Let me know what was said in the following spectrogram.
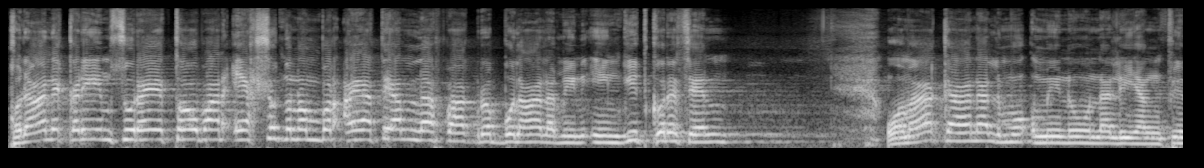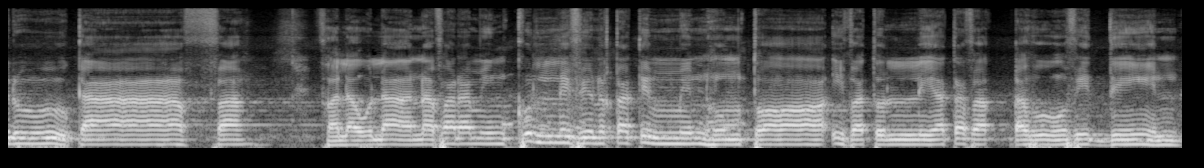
কোরআনে করিম সুরায় তোবার একশত নম্বর আয়াতে আল্লাহ পাক রব্বুল আলমিন ইঙ্গিত করেছেন وما كان المؤمنون لينفروا كافة. فلولا نفر من كل فرقة منهم طائفة ليتفقهوا في الدين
